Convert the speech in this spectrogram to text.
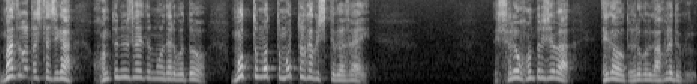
まず私たちが本当に許されているものであることをもっともっともっと深く知ってください。それを本当にすれば笑顔と喜びがあふれてくる。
